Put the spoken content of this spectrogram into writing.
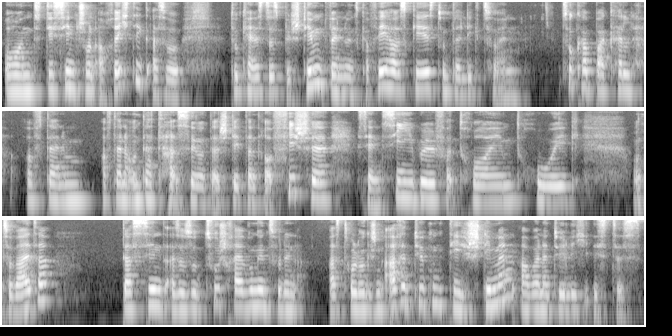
und die sind schon auch richtig. Also du kennst das bestimmt, wenn du ins Kaffeehaus gehst und da liegt so ein Zuckerbackel auf, deinem, auf deiner Untertasse und da steht dann drauf Fische, sensibel, verträumt, ruhig und so weiter. Das sind also so Zuschreibungen zu den astrologischen Archetypen, die stimmen, aber natürlich ist es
